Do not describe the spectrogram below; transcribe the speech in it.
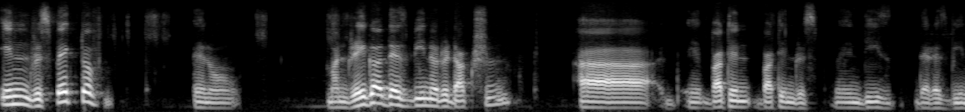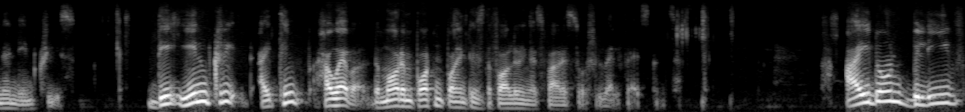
in respect of you know Manrega, there's been a reduction uh, but in but in in these there has been an increase. The increase, I think, however, the more important point is the following as far as social welfare is concerned. I don't believe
